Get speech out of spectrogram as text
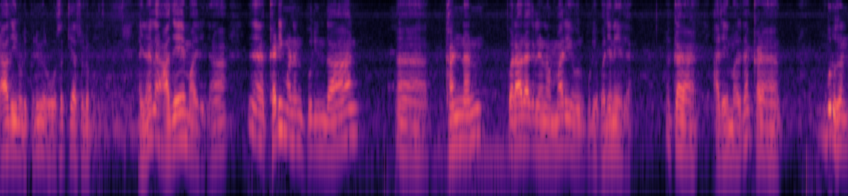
ராதையினுடைய பெருமை ஒரு வசத்தியாக சொல்லப்படுது. அதனால் அதே மாதிரி தான் கடிமணன் புரிந்தான் கண்ணன் இப்போ ராதா கல்யாணம் மாதிரி இருக்கக்கூடிய பஜனையில். க அதே மாதிரி தான் க முருகன்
